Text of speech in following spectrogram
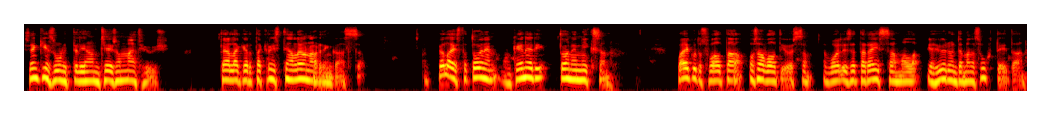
Senkin suunnittelija on Jason Matthews. Tällä kertaa Christian Leonardin kanssa. Pelaajista toinen on Kennedy, toinen Nixon. Vaikutusvaltaa osavaltioissa voi lisätä reissaamalla ja hyödyntämällä suhteitaan.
